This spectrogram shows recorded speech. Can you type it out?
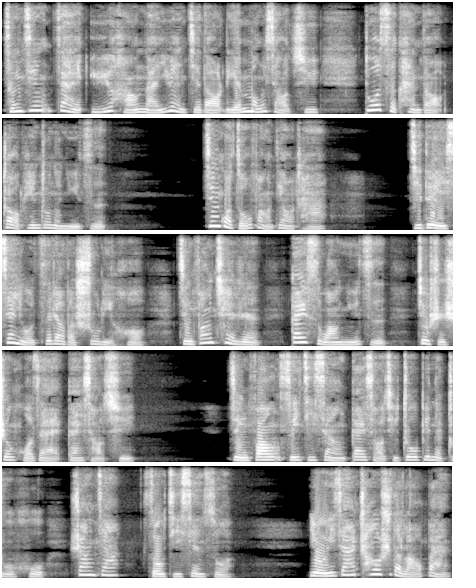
曾经在余杭南苑街道联盟小区多次看到照片中的女子。经过走访调查及对现有资料的梳理后，警方确认该死亡女子就是生活在该小区。警方随即向该小区周边的住户、商家搜集线索。有一家超市的老板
